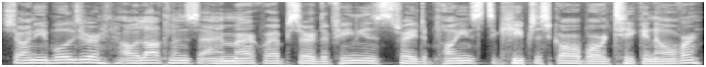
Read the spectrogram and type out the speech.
Shawnee Bulger, O'Loughlin's and Mark Webster, the Fenians traded points to keep the scoreboard ticking over.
